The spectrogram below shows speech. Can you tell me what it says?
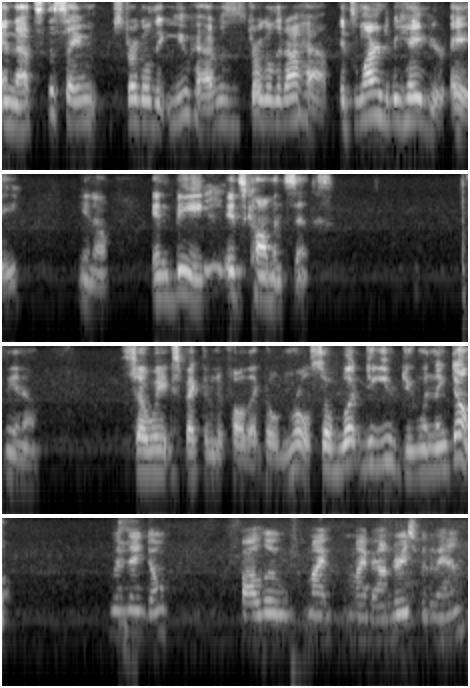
And that's the same struggle that you have as the struggle that I have. It's learned behavior, A. you know. And B, it's common sense. You know. So we expect them to follow that golden rule. So what do you do when they don't? When they don't follow my my boundaries for the van,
